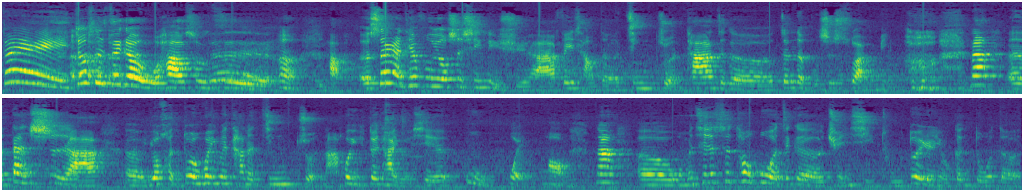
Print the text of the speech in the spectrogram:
对，就是这个五号数字。嗯，好。呃，虽然天赋优势心理学啊非常的精准，它这个真的不是算命。呵 呵那呃，但是啊，呃，有很多人会因为它的精准啊，会对它有一些误会哦。那呃，我们其实是透过这个全息图，对人有更多的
